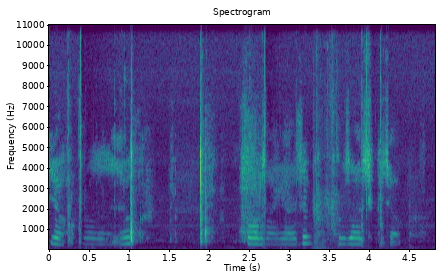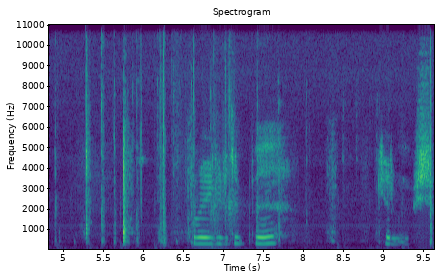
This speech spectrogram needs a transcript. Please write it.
Yok burada da yok. Oradan geldim. Buradan çıkacağım. Buraya girdim mi? Girmemişim.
